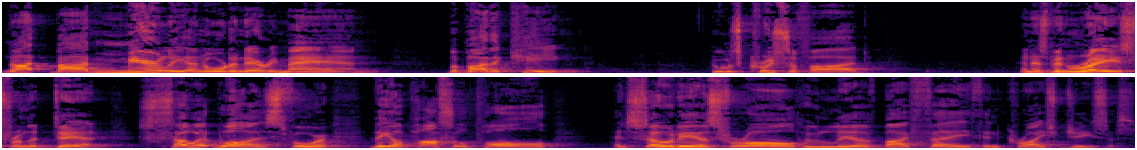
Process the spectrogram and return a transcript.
not by merely an ordinary man, but by the King who was crucified and has been raised from the dead. So it was for the Apostle Paul, and so it is for all who live by faith in Christ Jesus.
